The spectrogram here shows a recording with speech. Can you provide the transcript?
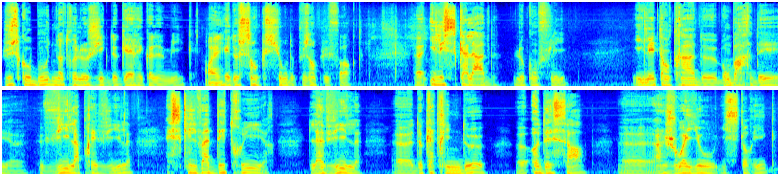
Jusqu'au bout de notre logique de guerre économique oui. et de sanctions de plus en plus fortes. Euh, il escalade le conflit. Il est en train de bombarder euh, ville après ville. Est-ce qu'il va détruire la ville euh, de Catherine II, euh, Odessa, euh, un joyau historique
